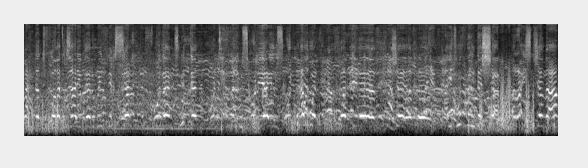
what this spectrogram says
واحد الطفوه غتخساري وذانو من خسان وذا نتمدد ونتحمل المسؤولية المسؤول الأول يتمثل دا الشعب. الرئيس الجماعه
